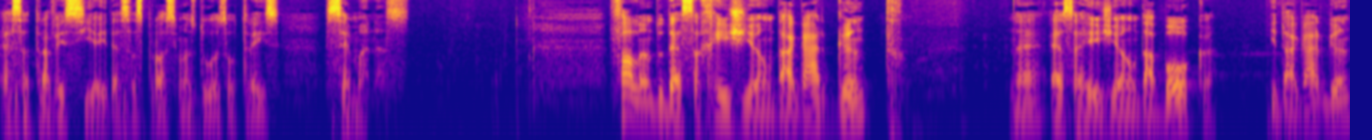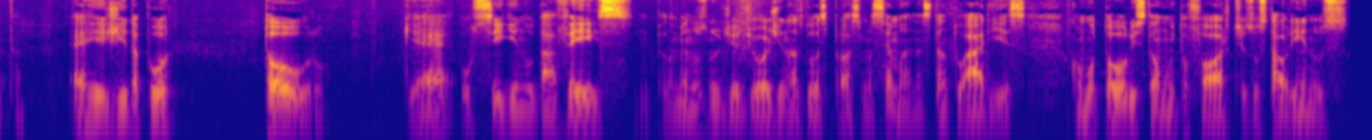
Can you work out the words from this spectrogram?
essa travessia aí dessas próximas duas ou três semanas. Falando dessa região da garganta, né? Essa região da boca e da garganta é regida por Touro, que é o signo da vez, pelo menos no dia de hoje e nas duas próximas semanas. Tanto Aries como Touro estão muito fortes, os taurinos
